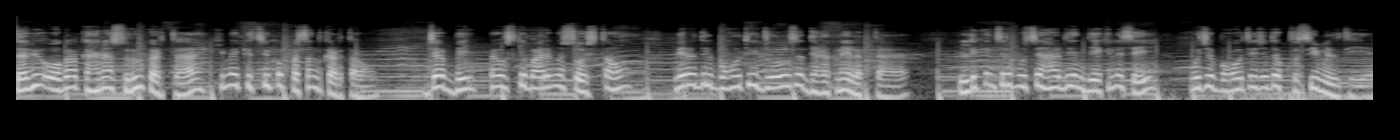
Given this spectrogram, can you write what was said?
तभी ओगा कहना शुरू करता है कि मैं किसी को पसंद करता हूँ। जब भी मैं उसके बारे में सोचता हूँ, मेरा दिल बहुत ही जोरों से धड़कने लगता है। लेकिन सिर्फ़ उसे हर दिन देखने से ही मुझे बहुत ही ज़्यादा खुशी मिलती है।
